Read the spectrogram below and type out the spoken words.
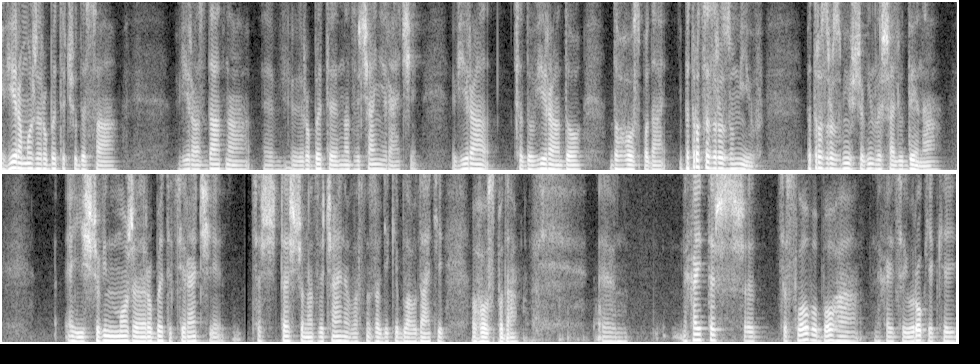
Віра може робити чудеса, віра здатна е, робити надзвичайні речі. Віра це довіра до, до Господа. І Петро це зрозумів. Петро зрозумів, що він лише людина, і що він може робити ці речі. Це ж те, що надзвичайне, власне, завдяки благодаті Господа. Е, Нехай теж е, це слово Бога, нехай цей урок, який,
